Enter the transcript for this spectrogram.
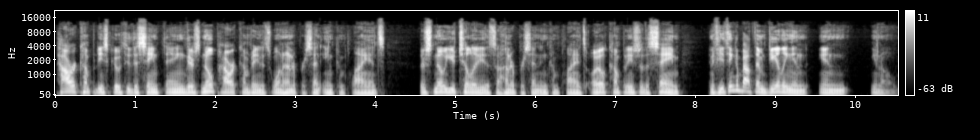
Power companies go through the same thing. There's no power company that's 100% in compliance. There's no utility that's 100% in compliance. Oil companies are the same. And if you think about them dealing in in you know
